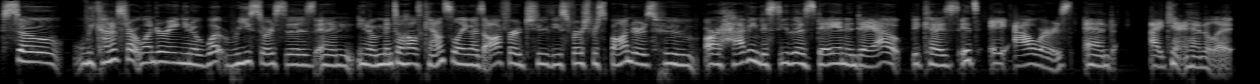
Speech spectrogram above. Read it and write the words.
So we kind of start wondering, you know, what resources and, you know, mental health counseling is offered to these first responders who are having to see this day in and day out because it's eight hours and I can't handle it.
